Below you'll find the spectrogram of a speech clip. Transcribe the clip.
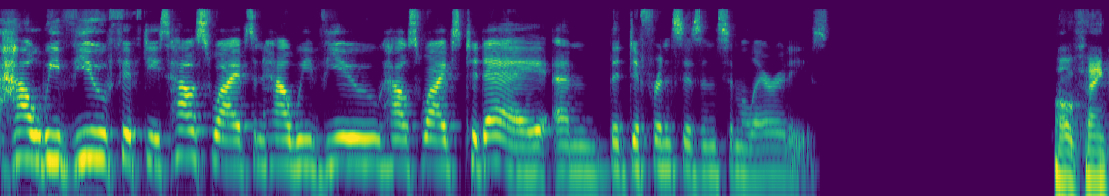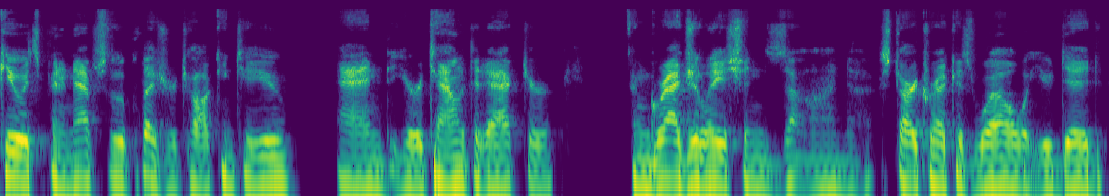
how we view 50s housewives and how we view housewives today and the differences and similarities. Well, thank you. It's been an absolute pleasure talking to you. And you're a talented actor. Congratulations on uh, Star Trek as well, what you did.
